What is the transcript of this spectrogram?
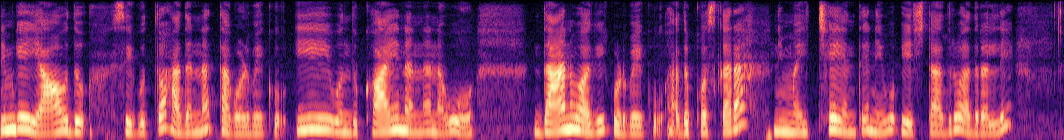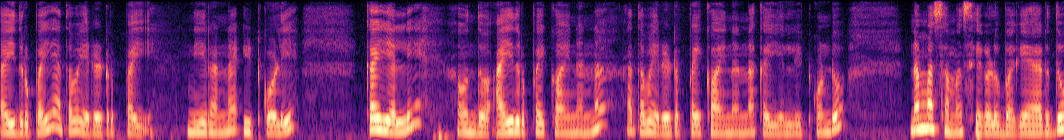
ನಿಮಗೆ ಯಾವುದು ಸಿಗುತ್ತೋ ಅದನ್ನು ತಗೊಳ್ಬೇಕು. ಈ ಒಂದು ಕಾಯಿನನ್ನು ನಾವು ದಾನವಾಗಿ ಕೊಡಬೇಕು. ಅದಕ್ಕೋಸ್ಕರ ನಿಮ್ಮ ಇಚ್ಛೆಯಂತೆ ನೀವು ಎಷ್ಟಾದರೂ ಅದರಲ್ಲಿ ಐದು ರೂಪಾಯಿ ಅಥವಾ ಎರಡು ರೂಪಾಯಿ ನೀರನ್ನು ಇಟ್ಕೊಳ್ಳಿ. ಕೈಯಲ್ಲಿ ಒಂದು ಐದು ರೂಪಾಯಿ ಕಾಯಿನನ್ನು ಅಥವಾ ಎರಡು ರೂಪಾಯಿ ಕಾಯಿನನ್ನು ಕೈಯಲ್ಲಿ ಇಟ್ಕೊಂಡು ನಮ್ಮ ಸಮಸ್ಯೆಗಳು ಬಗೆಹರಿದು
